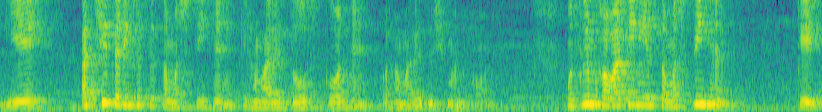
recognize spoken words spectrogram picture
یہ اچھی طریقے سے سمجھتی ہیں کہ ہمارے دوست کون ہیں اور ہمارے دشمن کون ہیں۔ مسلم خواتین یہ سمجھتی ہیں کہ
